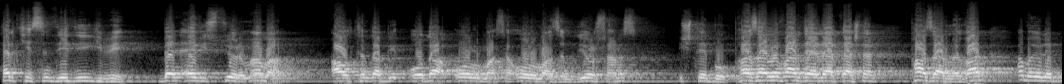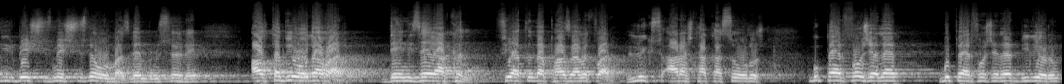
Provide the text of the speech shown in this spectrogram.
herkesin dediği gibi ben ev istiyorum ama altında bir oda olmasa olmazım diyorsanız işte bu. Pazarlığı var değerli arkadaşlar. Pazarlığı var ama öyle bir 500 500 de olmaz. Ben bunu söyleyeyim. Altta bir oda var. Denize yakın. Fiyatında pazarlık var. Lüks araç takası olur. Bu perfojeler bu perfojeler biliyorum.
